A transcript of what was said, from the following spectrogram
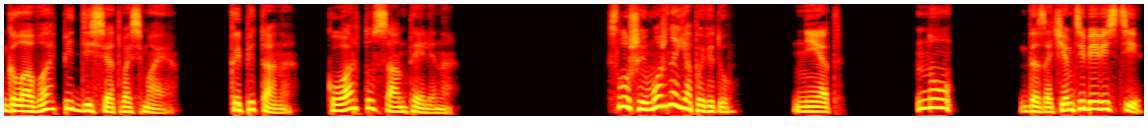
Глава 58. Капитана. Куарту Сант-Элена. «Слушай, можно я поведу?» «Нет». «Ну...» «Да зачем тебе вести?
